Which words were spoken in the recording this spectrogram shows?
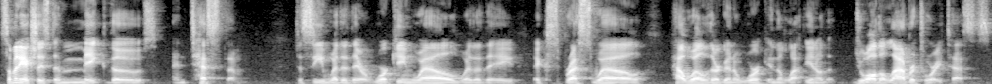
somebody actually has to make those and test them to see whether they're working well, whether they express well, how well they're going to work in the you know do all the laboratory tests.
